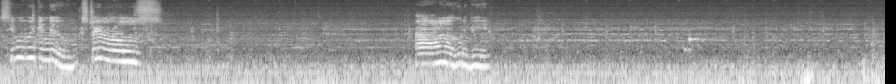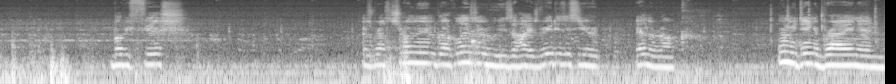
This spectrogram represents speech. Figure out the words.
See what we can do. Extreme rules. I don't know who to be. Bobby Fish. There's Braun Strowman, Brock Lesnar, who is the highest rated this year, and The Rock. Only Daniel Bryan and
